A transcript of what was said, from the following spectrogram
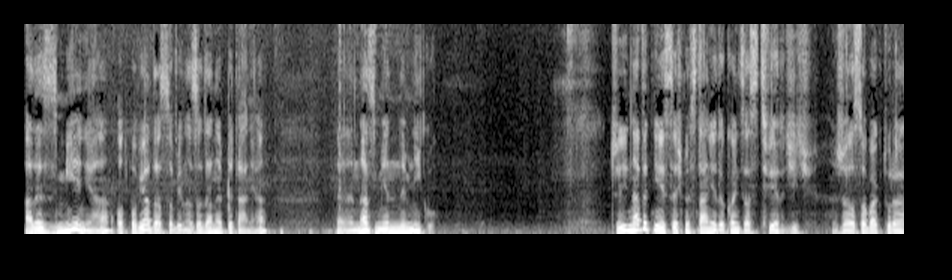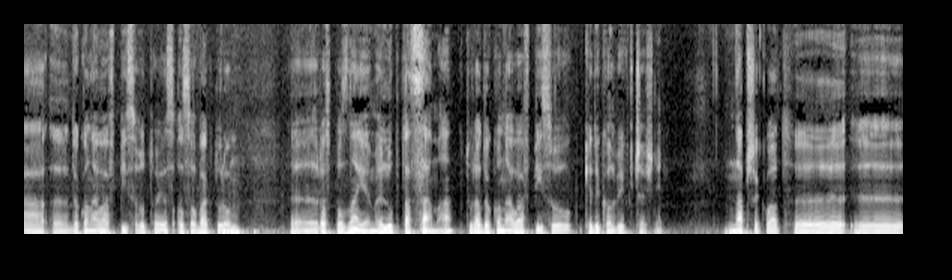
ale zmienia, odpowiada sobie na zadane pytania e, na zmiennym niku. Czyli nawet nie jesteśmy w stanie do końca stwierdzić, że osoba, która dokonała wpisu, to jest osoba, którą rozpoznajemy, lub ta sama, która dokonała wpisu kiedykolwiek wcześniej. Na przykład e, e,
